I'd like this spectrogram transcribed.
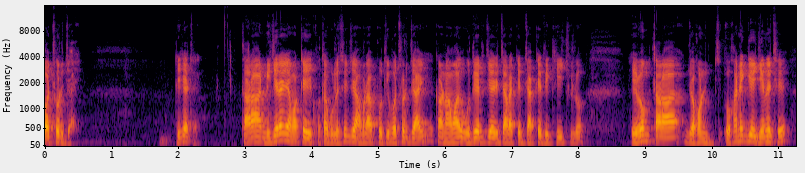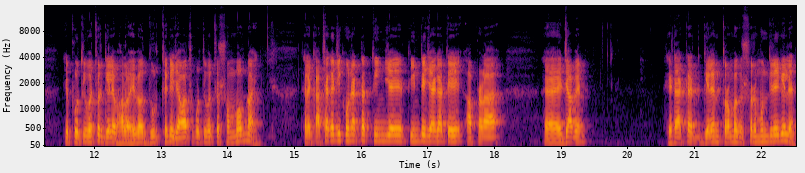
বছর যায়। ঠিক আছে? তারা নিজেরাই আমাকে এই কথা বলেছে যে, আমরা প্রতি বছর যাই। কারণ আমার, ওদের যে যারাকে যাকে দেখিয়েছিল এবং তারা যখন ওখানে গিয়ে জেনেছে যে, প্রতি বছর গেলে ভালো হয় এবার দূর থেকে যাওয়া তো প্রতি বছর সম্ভব নয়, তাহলে কাছাকাছি কোনো একটা তিন তিনটে জায়গাতে আপনারা যাবেন। সেটা একটা গেলেন ত্রম্বকেশ্বর মন্দিরে গেলেন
